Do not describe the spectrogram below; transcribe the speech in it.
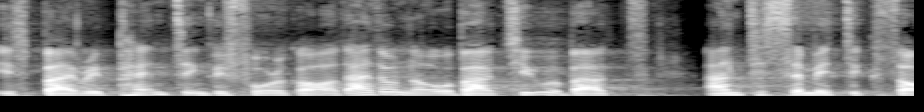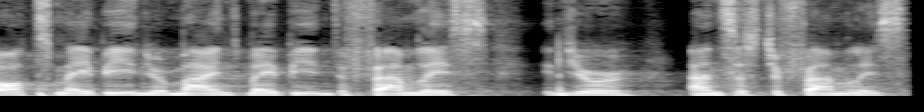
is by repenting before God. I don't know about you, about anti Semitic thoughts, maybe in your mind, maybe in the families, in your ancestor families.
